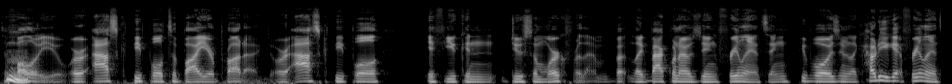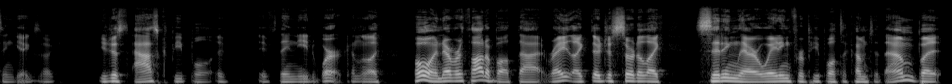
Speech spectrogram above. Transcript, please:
to Hmm. follow you or ask people to buy your product or ask people if you can do some work for them. But like back when I was doing freelancing, people always be like, "How do you get freelancing gigs?" Like you just ask people if if they need work, and they're like, "Oh, I never thought about that." Right? Like they're just sort of like sitting there waiting for people to come to them. But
